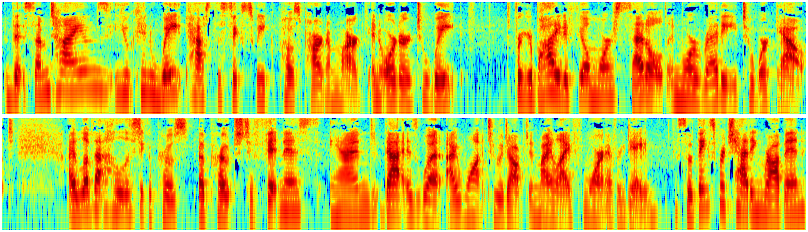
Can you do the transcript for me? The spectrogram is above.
that sometimes you can wait past the 6 week postpartum mark in order to wait for your body to feel more settled and more ready to work out. I love that holistic approach approach to fitness, and that is what I want to adopt in my life more every day. So thanks for chatting, Robin.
